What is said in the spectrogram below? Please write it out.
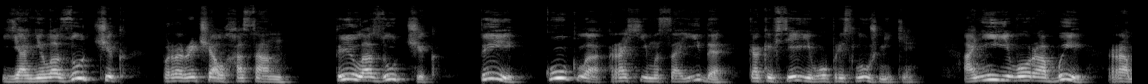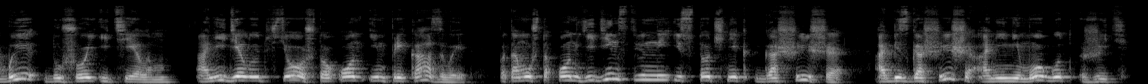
«Я не лазутчик!» – прорычал Хасан. «Ты лазутчик! Ты – кукла Рахима Саида, как и все его прислужники. Они его рабы, рабы душой и телом. Они делают все, что он им приказывает, потому что он единственный источник гашиша, а без гашиша они не могут жить.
